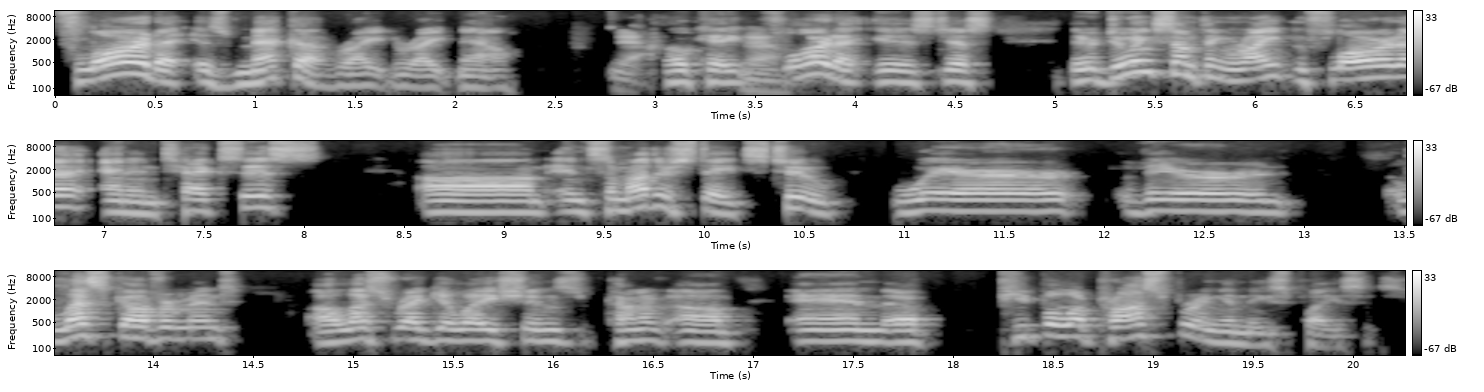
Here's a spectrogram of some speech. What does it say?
Florida is Mecca right right now. yeah Okay, Yeah. Florida is just, they're doing something right in Florida and in Texas, um, and some other states too, where they're less government, uh, less regulations, kind of, um, and uh, people are prospering in these places.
